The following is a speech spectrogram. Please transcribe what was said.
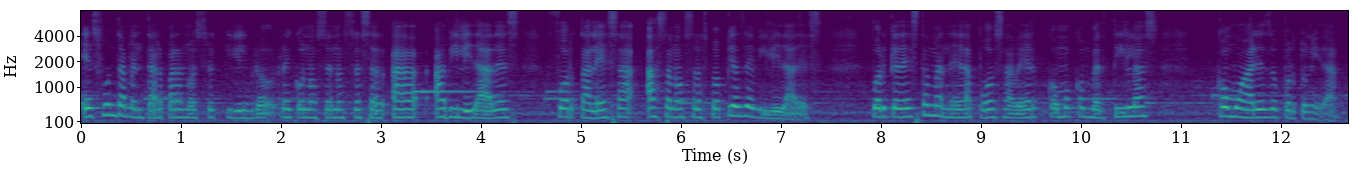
Es fundamental para nuestro equilibrio reconocer nuestras habilidades, fortaleza, hasta nuestras propias debilidades, porque de esta manera puedo saber cómo convertirlas como áreas de oportunidad.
